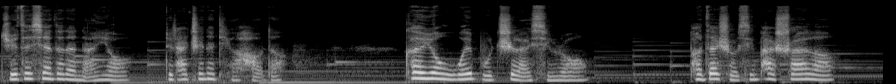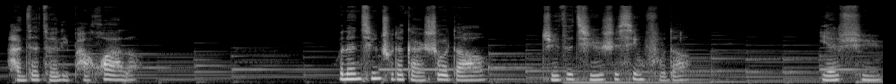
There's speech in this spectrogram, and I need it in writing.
橘子现在的男友对她真的挺好的，可以用无微不至来形容。捧在手心怕摔了，含在嘴里怕化了。我能清楚的感受到，橘子其实是幸福的。也许，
